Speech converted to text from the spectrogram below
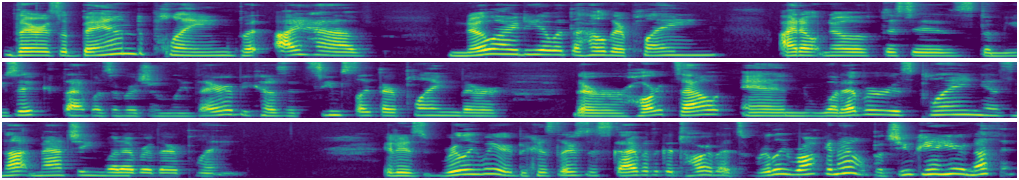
there's a band playing, but I have no idea what the hell they're playing. I don't know if this is the music that was originally there because it seems like they're playing their their hearts out and whatever is playing is not matching whatever they're playing. It is really weird because there's this guy with a guitar that's really rocking out, but you can't hear nothing.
